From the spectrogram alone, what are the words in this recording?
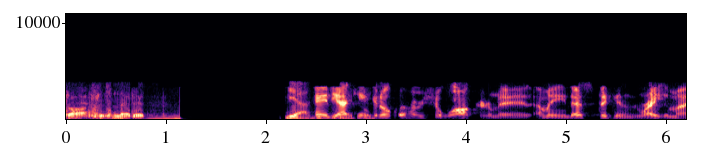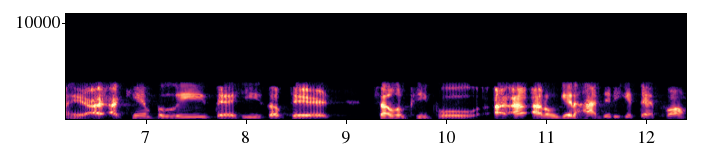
sauce, isn't that it? yeah, Andy, I can't get over Herschel Walker, man. I mean, that's sticking right in my hair. I, I can't believe that he's up there telling people. I, I I don't get it. How did he get that far?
